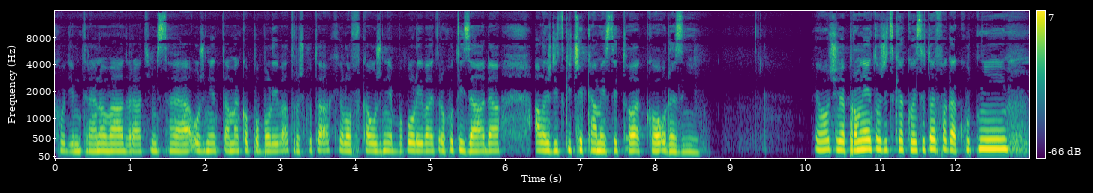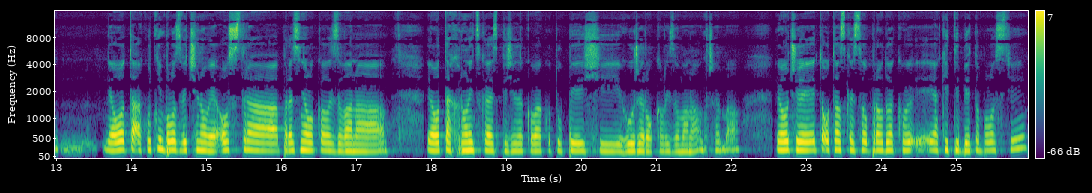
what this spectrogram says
chodím trénovat, vrátím se a už mě tam jako pobolívá trošku ta achilovka, už mě pobolívají trochu ty záda, ale vždycky čekám, jestli to jako odezní. Jo, čiže pro mě je to vždycky jako, jestli to je fakt akutní, jo, ta akutní bolest většinou je ostrá, presně lokalizovaná, jo, ta chronická je spíš taková jako tupější, hůře lokalizovaná třeba. Jo, čiže je to otázka, jestli opravdu jako, jaký typ je to bolesti.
